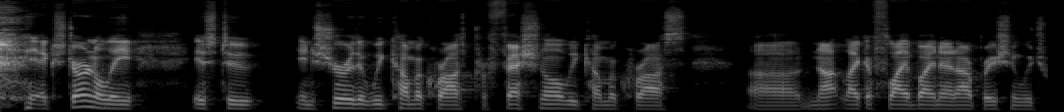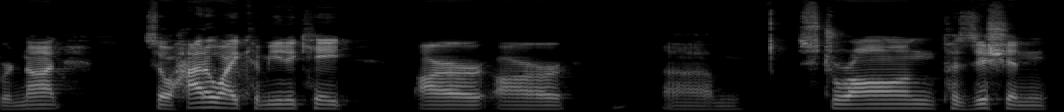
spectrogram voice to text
externally is to ensure that we come across professional, we come across uh, not like a fly by night operation, which we're not. So how do I communicate our our um, strong position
